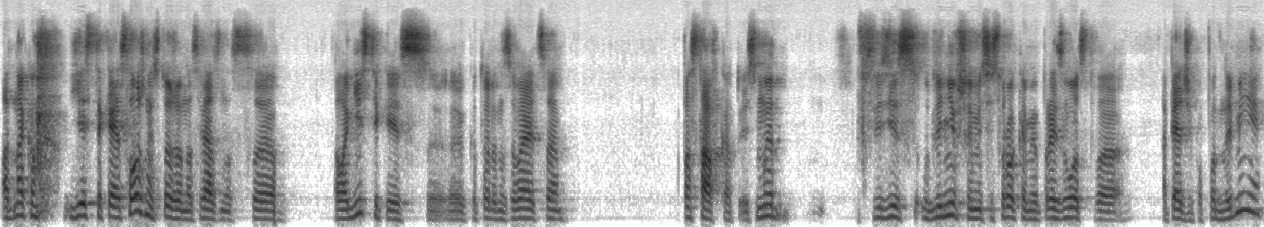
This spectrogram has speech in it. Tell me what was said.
Однако есть такая сложность, тоже она связана с э, логистикой, с, э, которая называется поставка. То есть мы в связи с удлинившимися сроками производства, опять же, по пандемии,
